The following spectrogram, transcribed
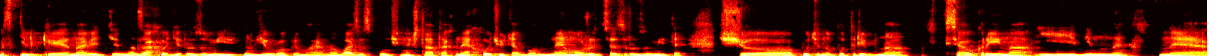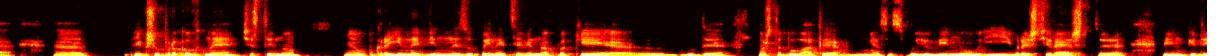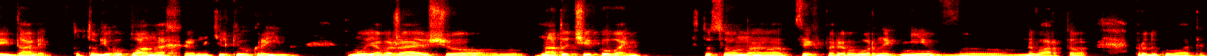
Оскільки навіть на заході розуміють, ну в Європі маю на увазі, в Сполучених Штатах не хочуть або не можуть це зрозуміти, що Путіну потрібна вся Україна, і він не, не е, якщо проковтне частину е, України, він не зупиниться. Він навпаки е, буде масштабувати свою війну, і, врешті-решт, е, він піде і далі. Тобто, в його планах не тільки Україна. Тому я вважаю, що е, надочікувань стосовно цих переговорних днів е, не варто продукувати.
